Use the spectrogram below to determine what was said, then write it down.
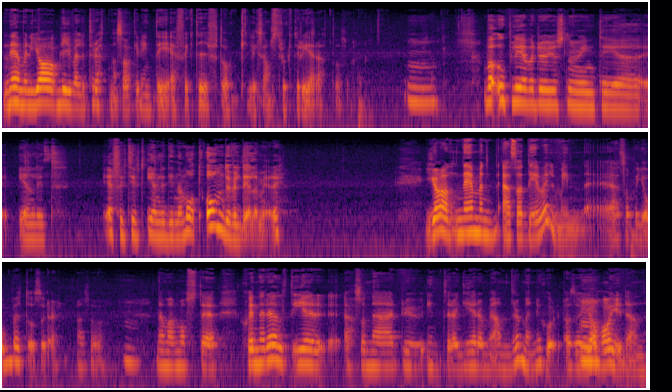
Nej, men jag blir väldigt trött när saker inte är effektivt och liksom strukturerat och så. Mm. Vad upplever du just nu inte är enligt, effektivt enligt dina mått? Om du vill dela med dig. Ja, nej men alltså det är väl min, alltså på jobbet och sådär. Alltså, mm. När man måste, generellt är alltså när du interagerar med andra människor. Alltså mm. jag har ju den,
